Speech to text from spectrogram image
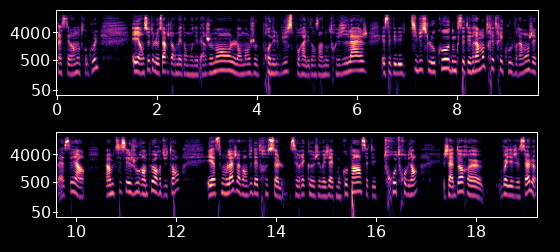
C'était vraiment trop cool. Et ensuite, le soir, je dormais dans mon hébergement. Le lendemain, je prenais le bus pour aller dans un autre village. Et c'était des petits bus locaux. Donc, c'était vraiment très, très cool. Vraiment, j'ai passé un, petit séjour un peu hors du temps. Et à ce moment-là, j'avais envie d'être seule. C'est vrai que j'ai voyagé avec mon copain. C'était trop, trop bien. J'adore euh, voyager seule.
